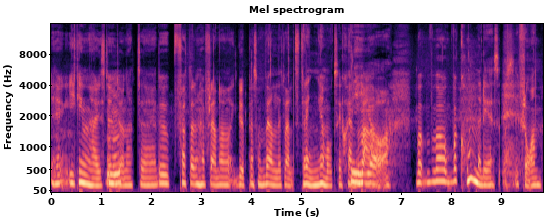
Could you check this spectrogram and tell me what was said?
eh, gick in här i studion Mm. att eh, du uppfattar den här föräldragruppen som väldigt, väldigt stränga mot sig själva. Ja. Vad vad- vad kommer det ifrån?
